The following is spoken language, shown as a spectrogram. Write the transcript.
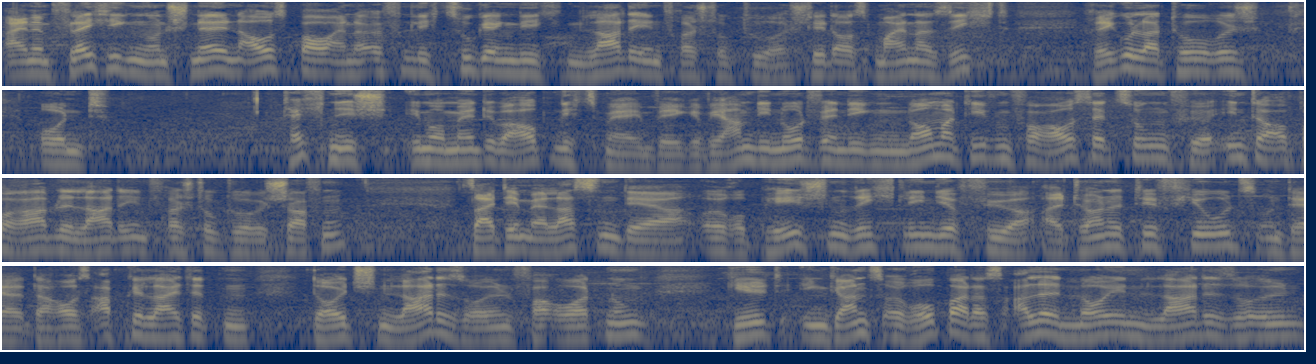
Einem flächigen und schnellen Ausbau einer öffentlich zugänglichen Ladeinfrastruktur steht aus meiner Sicht regulatorisch und technisch im Moment überhaupt nichts mehr im Wege. Wir haben die notwendigen normativen Voraussetzungen für interoperable Ladeinfrastruktur geschaffen. Seit dem Erlassen der europäischen Richtlinie für Alternative Fuels und der daraus abgeleiteten deutschen Ladesäulenverordnung gilt in ganz Europa, dass alle neuen Ladesäulen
